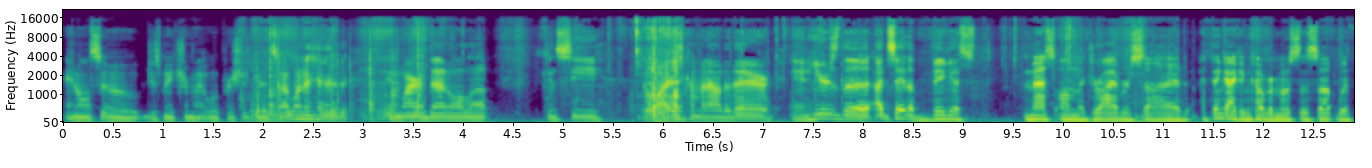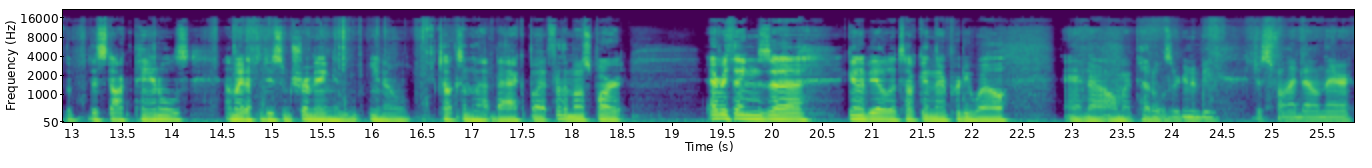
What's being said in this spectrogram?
and also just make sure my oil pressure is good. So I went ahead and wired that all up. You can see the wires coming out of there. And here's the, I'd say the biggest mess on the driver's side. I think I can cover most of this up with the, the, stock panels. I might have to do some trimming and, you know, tuck some of that back. But for the most part, everything's uh, going to be able to tuck in there pretty well. And uh, all my pedals are going to be just fine down there.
